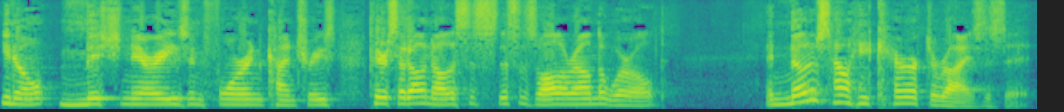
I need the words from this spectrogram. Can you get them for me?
you know, missionaries in foreign countries. Peter said, oh no, this is, this is all around the world. And notice how he characterizes it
